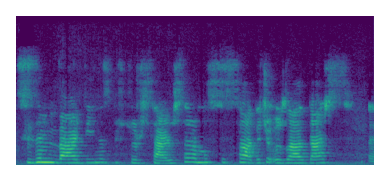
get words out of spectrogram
sizin verdiğiniz bir sürü servisler ama siz sadece özel ders e,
